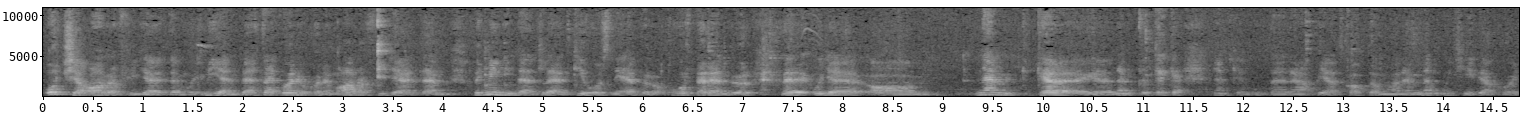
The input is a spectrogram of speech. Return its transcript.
ott se arra figyeltem, hogy milyen beteg vagyok, hanem arra figyeltem, hogy mi mindent lehet kihozni ebből a kórteremből, mert ugye a nem kell, nem, kell, nem kemoterápiát kaptam, hanem nem úgy hívják, hogy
